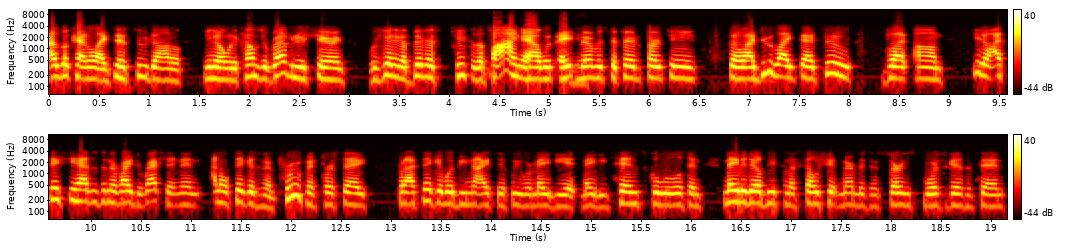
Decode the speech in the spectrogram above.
I look at it like this too, Donald. You know, when it comes to revenue sharing, we're getting a bigger piece of the pie now with eight yeah. members compared to 13. So I do like that too. But um, you know, I think she has us in the right direction, and I don't think it's an improvement per se. But I think it would be nice if we were maybe at maybe 10 schools, and maybe there'll be some associate members in certain sports against the 10.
